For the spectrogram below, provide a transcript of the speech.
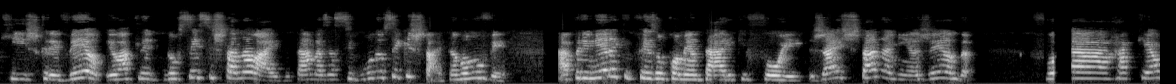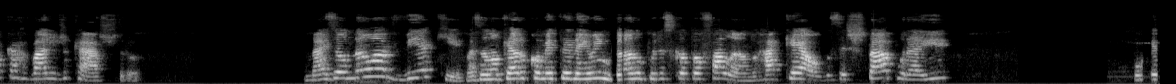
que escreveu, eu acredito, não sei se está na live, tá? Mas a segunda eu sei que está, então vamos ver. A primeira que fez um comentário que foi já está na minha agenda foi a Raquel Carvalho de Castro. Mas eu não a vi aqui. Mas eu não quero cometer nenhum engano, por isso que eu estou falando. Raquel, você está por aí? Porque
